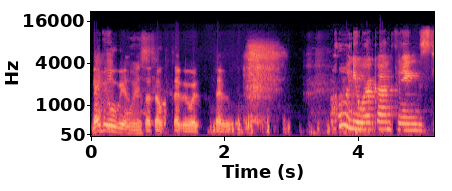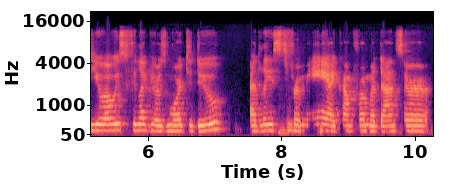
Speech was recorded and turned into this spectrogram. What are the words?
Maybe we will. Always. I don't. Maybe we will. Maybe we will. Also, when you work on things, you always feel like there's more to do. At least Mhm. for me, I come from a dancer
